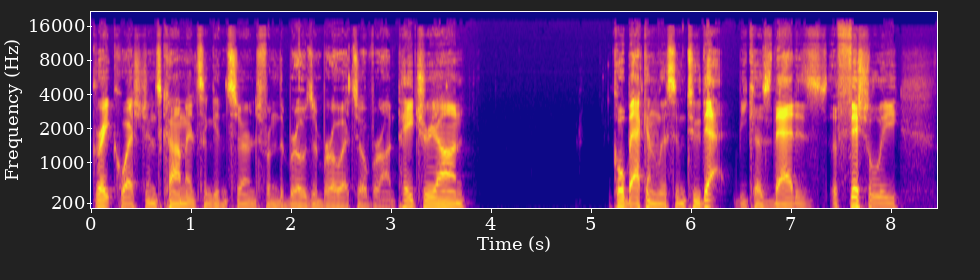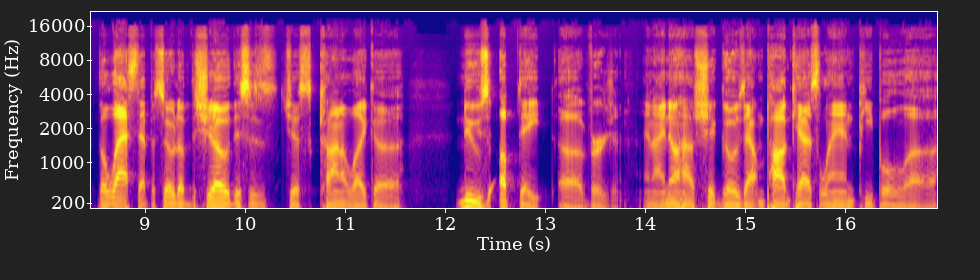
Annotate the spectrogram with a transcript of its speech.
Great questions, comments, and concerns from the bros and broettes over on Patreon go back and listen to that because that is officially the last episode of the show. This is just kind of like a news update uh, version. And I know how shit goes out in podcast land. People, uh,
